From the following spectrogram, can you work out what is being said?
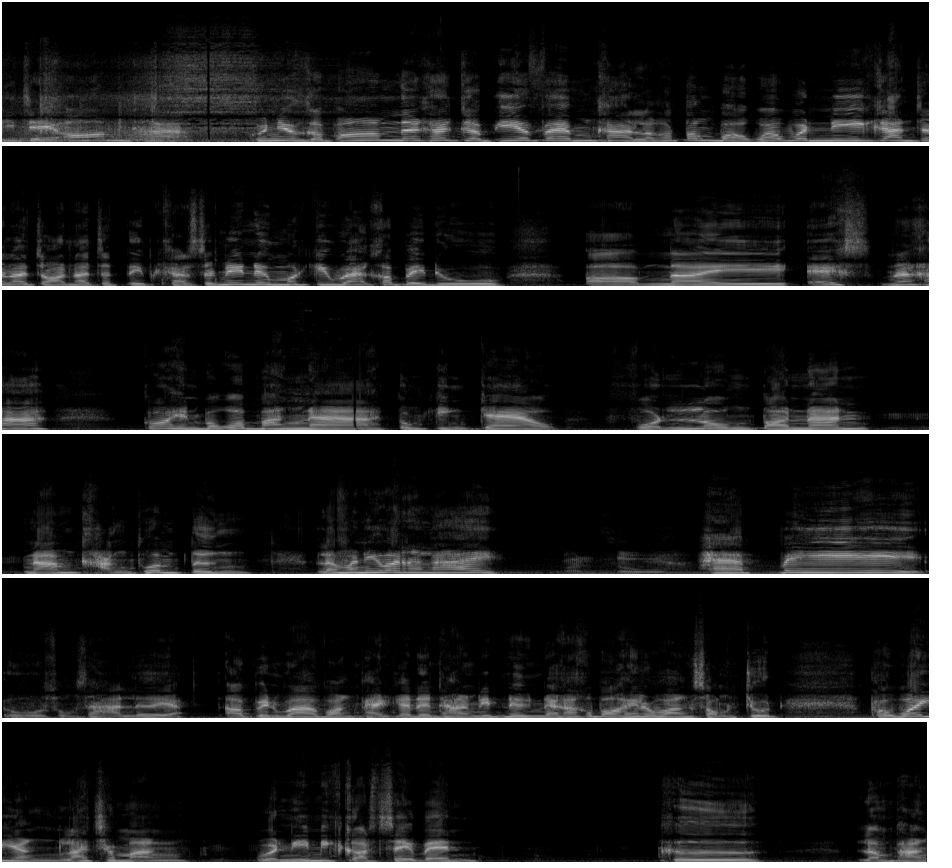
ดีเจอ้อมค่ะ คุณอยู่กับอ้อมนะคะเกือบ EFM ค่ะ แล้วก็ต้องบอกว่าวันนี้การจราจรอาจจะติดขัดสักนิดนึงเมื่อกี้แวะเข้าไปดูเอ่อใน X นะคะ ก็เห็นบอกว่าบางนาตรงกิ่งแก้ว ฝนลงตอนนั้นน้ำขังท่วมตึง แล้ววันนี้วันอะไร วันศุกร์แฮปปี้โอ้โหสงสารเลยอะ่ะ เอาเป็นว่าวางแผนการเดินทางนิดนึงนะคะเขาบอกให้ระวังสองจุด เพราะว่าอย่างราชมังวันนี้มีก็ d เซเว่นคือ ลำพัง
